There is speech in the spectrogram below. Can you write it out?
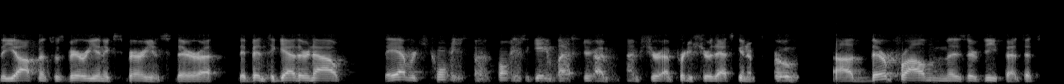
the offense was very inexperienced. They're uh, they've been together now. They averaged 27 points a game last year. I'm, I'm sure. I'm pretty sure that's going to improve. Uh, their problem is their defense. It's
